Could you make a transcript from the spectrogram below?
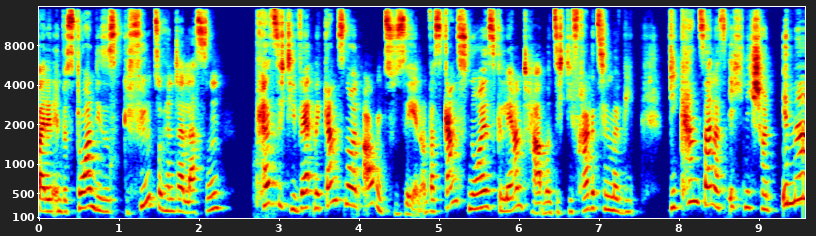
bei den Investoren dieses Gefühl zu hinterlassen, plötzlich die Welt mit ganz neuen Augen zu sehen und was ganz Neues gelernt haben und sich die Frage zu stellen, wie, wie kann es sein, dass ich nicht schon immer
